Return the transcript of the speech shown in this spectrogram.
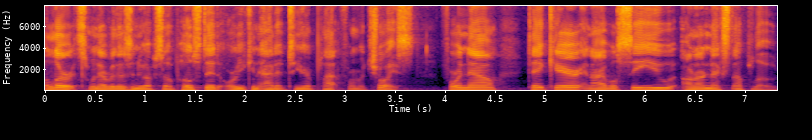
alerts whenever there's a new episode posted, or you can add it to your platform of choice. For now, take care, and I will see you on our next upload.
